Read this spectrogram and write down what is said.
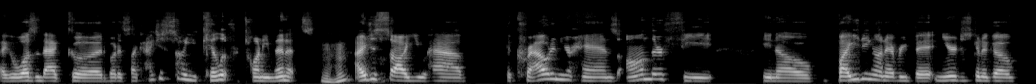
like it wasn't that good. But it's like I just saw you kill it for 20 minutes. Mm-hmm. I just saw you have the crowd in your hands on their feet, you know, biting on every bit, and you're just gonna go,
